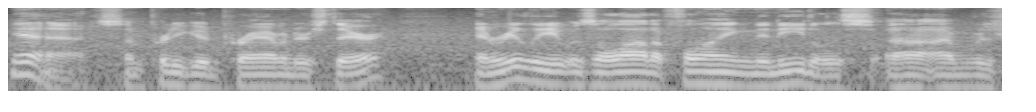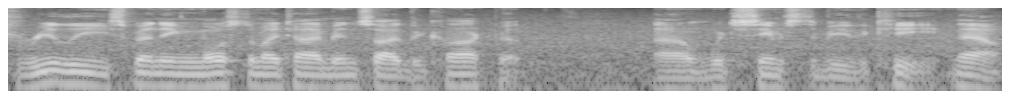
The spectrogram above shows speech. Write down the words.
Yeah, some pretty good parameters there. And really, it was a lot of flying the needles. Uh, I was really spending most of my time inside the cockpit, uh, which seems to be the key. Now,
